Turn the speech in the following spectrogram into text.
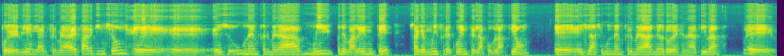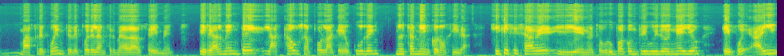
Pues bien, la enfermedad de Parkinson eh, eh, es una enfermedad muy prevalente, o sea que es muy frecuente en la población. Eh, es la segunda enfermedad neurodegenerativa más frecuente después de la enfermedad de Alzheimer y realmente las causas por las que ocurren no están bien conocidas. Sí que se sabe, y nuestro grupo ha contribuido en ello, que pues, hay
